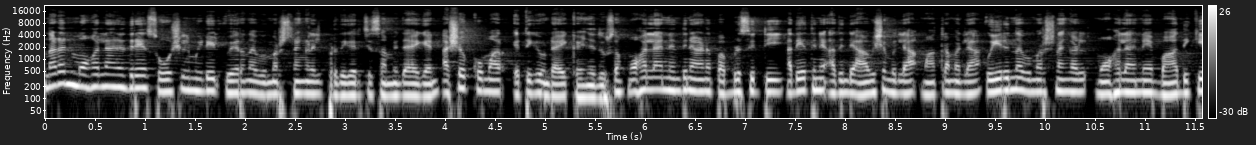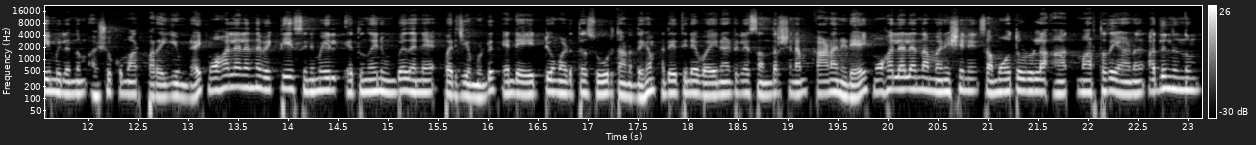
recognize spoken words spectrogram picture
നടൻ മോഹൻലാലിനെതിരെ സോഷ്യൽ മീഡിയയിൽ ഉയർന്ന വിമർശനങ്ങളിൽ പ്രതികരിച്ച സംവിധായകൻ അശോക് കുമാർ എത്തുകയുണ്ടായി കഴിഞ്ഞ ദിവസം. മോഹൻലാലിന് എന്തിനാണ് പബ്ലിസിറ്റി? അദ്ദേഹത്തിന് അതിന്റെ ആവശ്യമില്ല മാത്രമല്ല ഉയരുന്ന വിമർശനങ്ങൾ മോഹൻലാലിനെ ബാധിക്കുകയുമില്ലെന്നും അശോക് കുമാർ പറയുകയുണ്ടായി. മോഹൻലാൽ എന്ന വ്യക്തിയെ സിനിമയിൽ എത്തുന്നതിന് മുമ്പേ തന്നെ പരിചയമുണ്ട്. എന്റെ ഏറ്റവും അടുത്ത സുഹൃത്താണ് അദ്ദേഹം. അദ്ദേഹത്തിന്റെ വയനാട്ടിലെ സന്ദർശനം കാണാനിടയായി. മോഹൻലാൽ എന്ന മനുഷ്യന് സമൂഹത്തോടുള്ള ആത്മാർത്ഥതയാണ് അതിൽ നിന്നും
